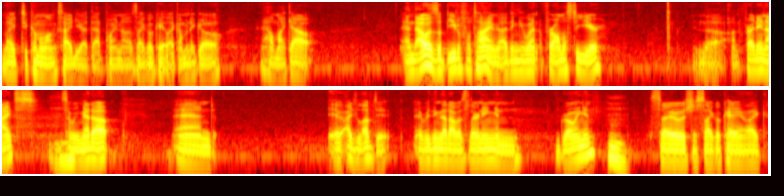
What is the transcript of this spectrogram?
like to come alongside you at that point. I was like, okay, like I'm gonna go and help Mike out. And that was a beautiful time. I think it went for almost a year. In the on Friday nights, so we met up, and it, I loved it. Everything that I was learning and growing in. Hmm. So it was just like okay, like,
